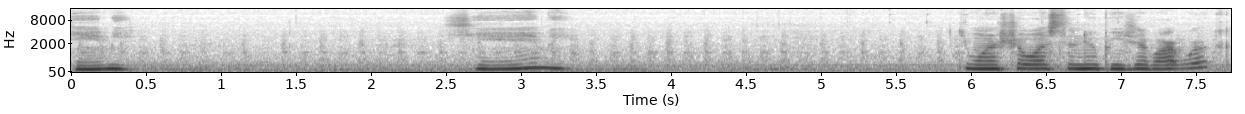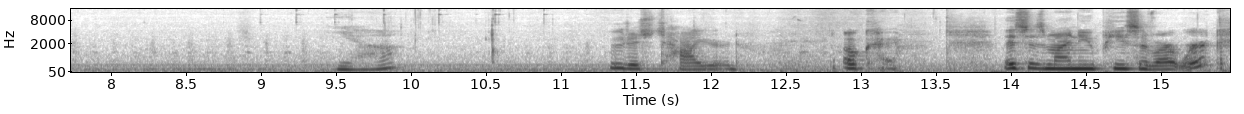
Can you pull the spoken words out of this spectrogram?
Sammy. Sammy. Do you want to show us the new piece of artwork? Yeah? You're just tired. Okay. This is my new piece of artwork.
